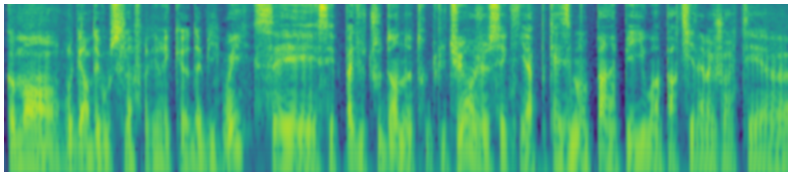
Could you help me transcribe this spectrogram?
comment regardez-vous cela, Frédéric Dabi? Oui, c'est, pas du tout dans notre culture. Je sais qu'il n'y a quasiment pas un pays où un parti a la majorité euh,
